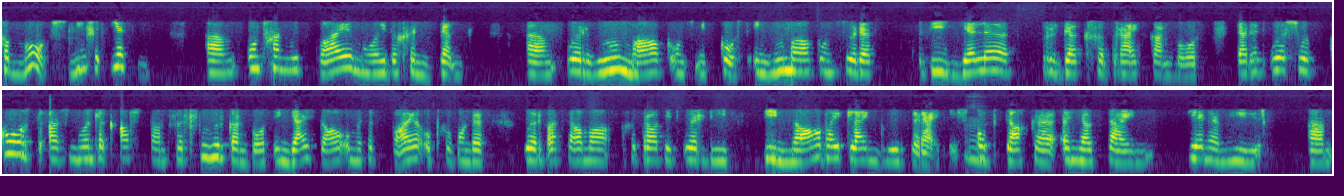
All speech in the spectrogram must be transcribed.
gemors, nie geëet nie. Um ons gaan moet baie mooi begin dink um oor hoe maak ons met kos en hoe maak ons sodat die hele produk gebruik kan word dat dit oor so kort as moontlik afstand vervoer kan word en juist daarom is dit baie opgewonde oor wat Selma gepraat het oor die die naby klein boerderytjies mm. op dakke in jou tuin teen 'n muur. Um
